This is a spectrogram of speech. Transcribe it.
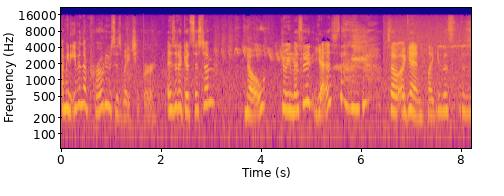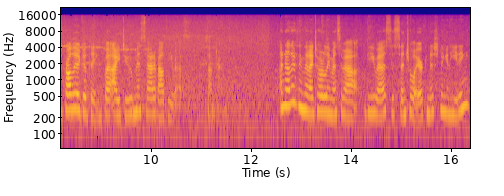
I mean, even the produce is way cheaper. Is it a good system? No. Do we miss it? Yes. So again, like this, this is probably a good thing, but I do miss that about the US sometimes. Another thing that I totally miss about the US is central air conditioning and heating.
